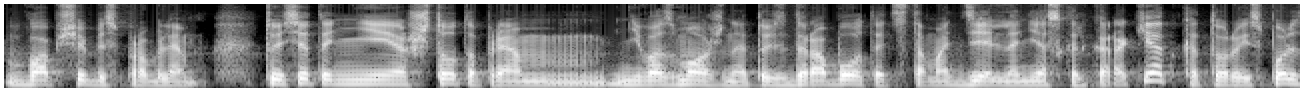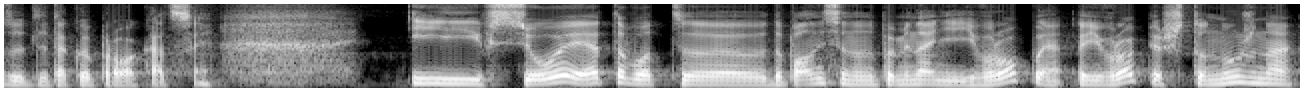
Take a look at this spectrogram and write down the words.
вообще без проблем. То есть это не что-то прям невозможное. То есть доработать там отдельно несколько ракет, которые используют для такой провокации. И все это вот э, дополнительное напоминание Европы, Европе, что нужно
